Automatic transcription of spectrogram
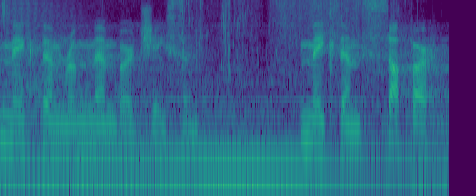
Make them remember, Jason. Make them suffer.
